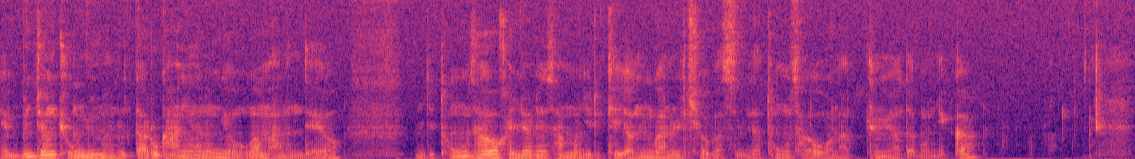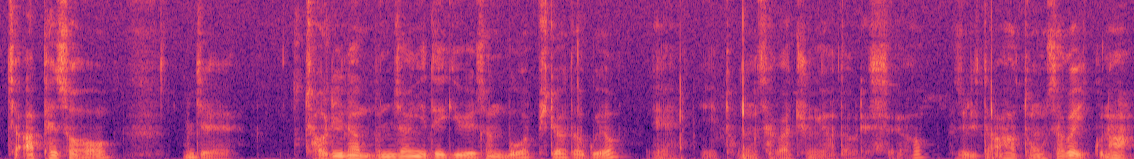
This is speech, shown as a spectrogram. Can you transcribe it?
예, 문장 종류만으로 따로 강의하는 경우가 많은데요. 이제 동사와 관련해서 한번 이렇게 연관을 지어봤습니다. 동사가 워낙 중요하다 보니까. 자, 앞에서 이제 절이나 문장이 되기 위해서는 뭐가 필요하다고요? 예, 이 동사가 중요하다 그랬어요. 그래서 일단 아 동사가 있구나.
